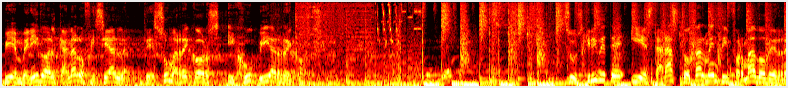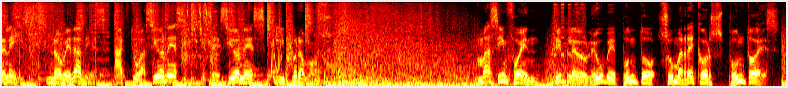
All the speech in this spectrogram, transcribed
Bienvenido al canal oficial de Suma Records y Jubia Records. Suscríbete y estarás totalmente informado de relays, novedades, actuaciones, sesiones y promos. Más info en www.sumarecords.es.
